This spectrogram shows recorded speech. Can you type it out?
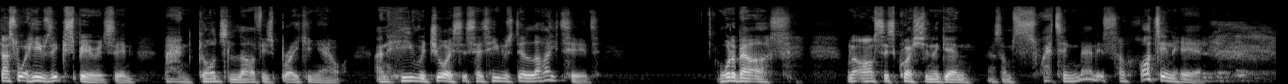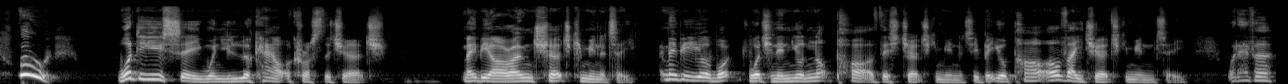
That's what he was experiencing. Man, God's love is breaking out. And he rejoiced. It says he was delighted. What about us? I'm going to ask this question again as I'm sweating. Man, it's so hot in here. Woo! What do you see when you look out across the church? Maybe our own church community. Maybe you're watching and you're not part of this church community, but you're part of a church community, whatever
